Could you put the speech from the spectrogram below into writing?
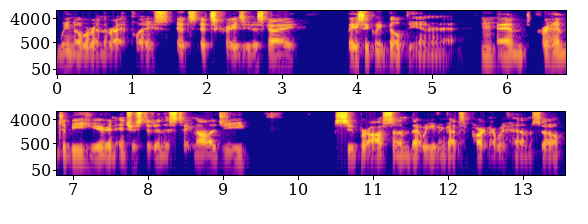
we know we're in the right place. It's it's crazy. This guy basically built the internet. Hmm. And for him to be here and interested in this technology, super awesome that we even got to partner with him. So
